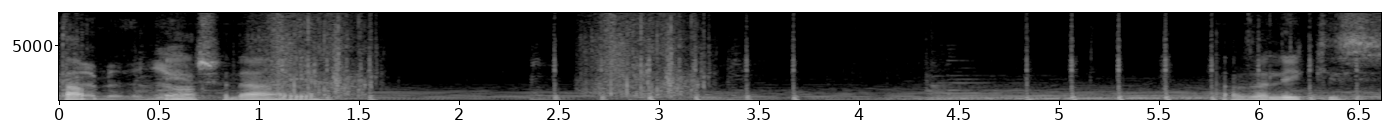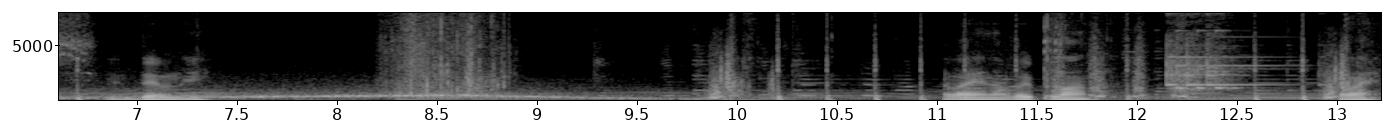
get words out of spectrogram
там else. інше, да? Є. Там взагалі якийсь дивний. Давай новий план. Давай.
